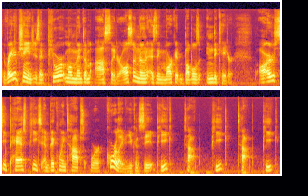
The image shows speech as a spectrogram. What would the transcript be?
the rate of change is a pure momentum oscillator, also known as the market bubbles indicator. RC past peaks and Bitcoin tops were correlated. You can see peak, top, peak, top, peak,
